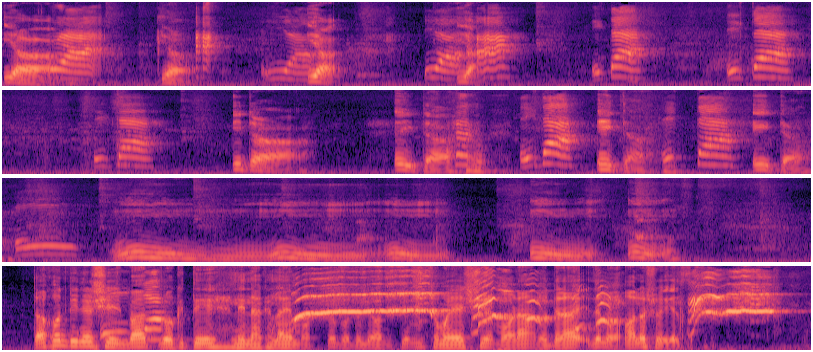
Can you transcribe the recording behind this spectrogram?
Yeah. Yeah. Yeah. Yeah. Ida. Ida. Ida. Ida. Ida. Ida. তখন দিনের শেষ ভাগ প্রকৃতি লীলা খেলায় মত্ত গদলি অন্তিম সময়ে এসে মরা রোদেরা যেন অলস হয়ে গেছে।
